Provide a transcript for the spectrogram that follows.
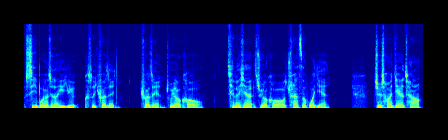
细胞学诊断依据，可是确诊。确诊主要靠前列腺，主要靠穿刺活检，直肠检查。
